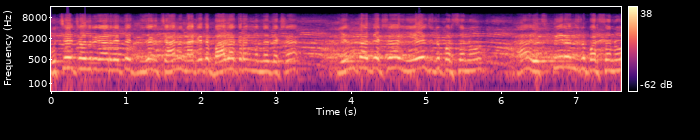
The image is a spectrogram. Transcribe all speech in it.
బుచ్చయ్య చౌదరి గారి అయితే నిజంగా చాలా నాకైతే బాధాకరంగా ఉంది అధ్యక్ష. ఎంత అధ్యక్ష? ఏజ్డ్ పర్సను ఎక్స్పీరియన్స్డ్ పర్సను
